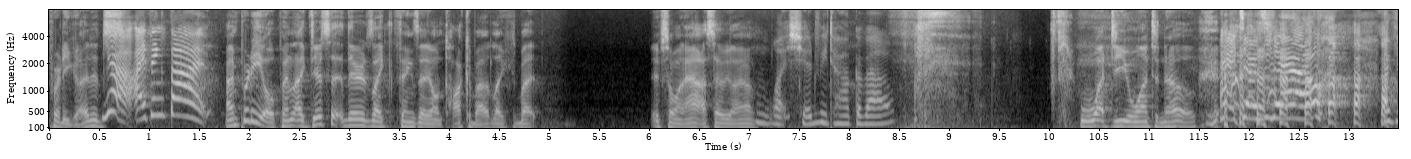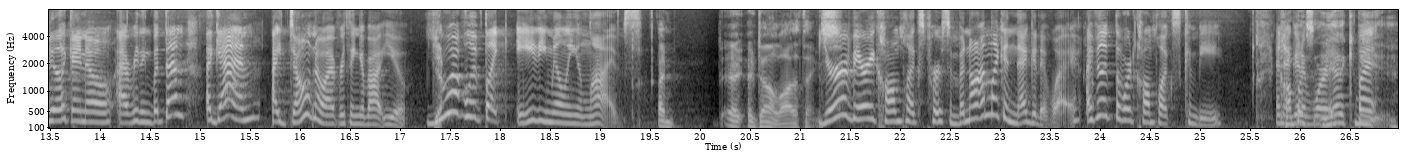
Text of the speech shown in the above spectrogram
pretty good. It's, yeah, I think that I'm pretty open. Like there's there's like things I don't talk about. Like, but if someone asked, I'd be like, oh, what should we talk about? "What do you want to know?" I don't know. I feel like I know everything. But then again, I don't know everything about you. You Yeah. have lived like 80 million lives. I'm I- I've done a lot of things. You're a very complex person, but not in like a negative way. I feel like the word complex can be a Complex- negative word, yeah, it can but be-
